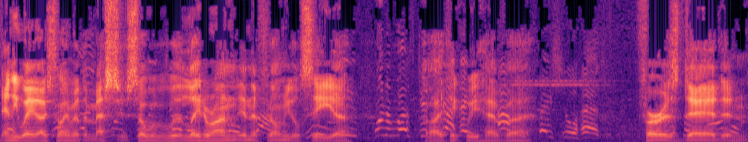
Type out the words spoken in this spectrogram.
Anyway, I was talking about the messages. So later on in the film, you'll see uh, I think we have, uh, Fur is dead and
